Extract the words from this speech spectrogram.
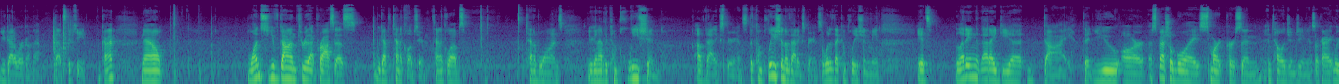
you got to work on that? That's the key. Okay. Now, once you've gone through that process, we got the ten of clubs here. Ten of clubs, ten of wands. You're gonna have the completion of that experience. The completion of that experience. So, what does that completion mean? It's letting that idea die that you are a special boy, smart person, intelligent genius, okay? We,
